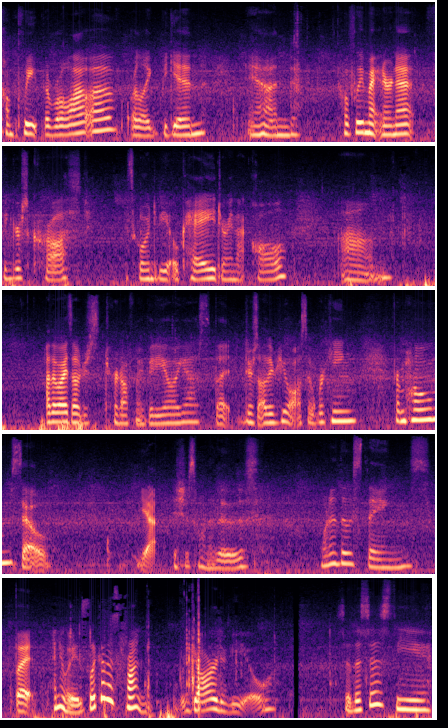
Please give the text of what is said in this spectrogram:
complete the rollout of or like begin and hopefully my internet fingers crossed is going to be okay during that call um, otherwise I'll just turn off my video I guess but there's other people also working from home so yeah it's just one of those one of those things but anyways look at this front yard view so this is the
